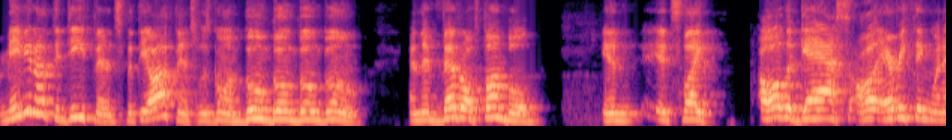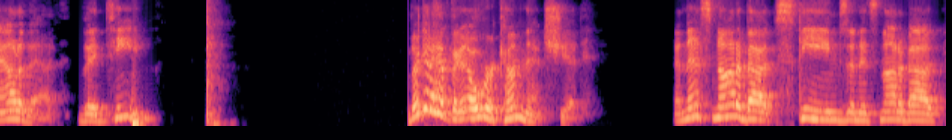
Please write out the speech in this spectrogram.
Maybe not the defense, but the offense was going boom, boom, boom, boom. And then Vedral fumbled, and it's like all the gas, all everything went out of that the team. They're to have to overcome that shit. And that's not about schemes and it's not about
